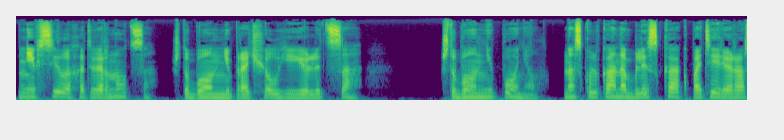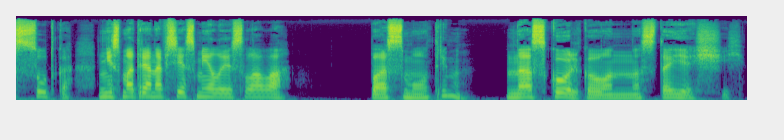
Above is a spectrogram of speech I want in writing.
не в силах отвернуться, чтобы он не прочел ее лица, чтобы он не понял, насколько она близка к потере рассудка, несмотря на все смелые слова. «Посмотрим, насколько он настоящий».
